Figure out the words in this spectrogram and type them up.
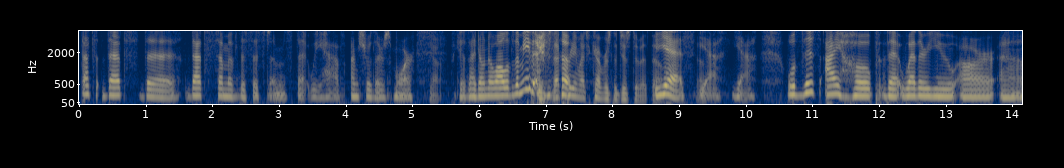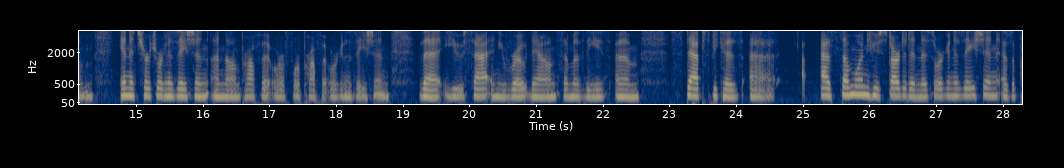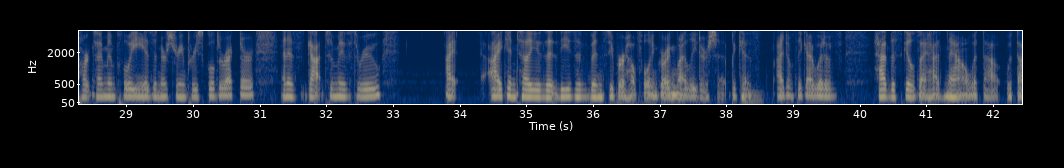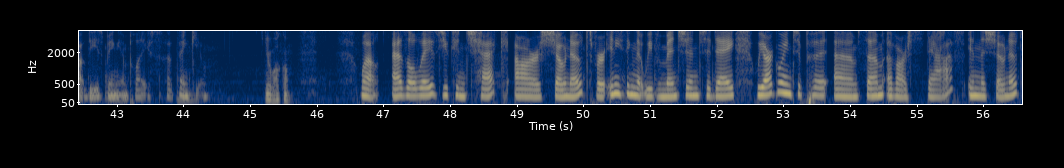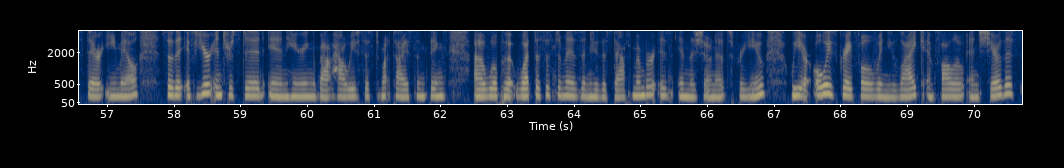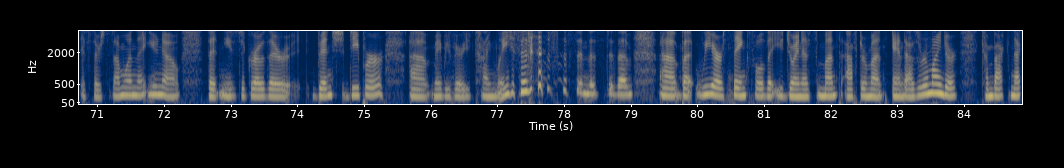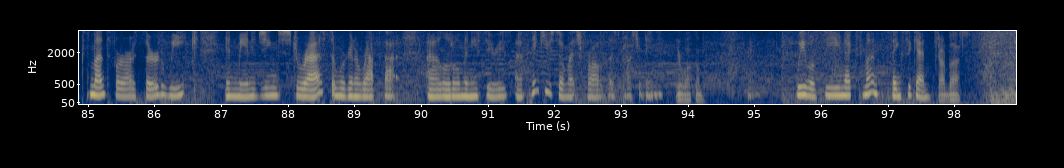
that's that's the that's some of the systems that we have. I'm sure there's more Yeah. because I don't know all of them either. That so- pretty much covers the gist of it, though. Yes, yeah, yeah. Well, this, I hope that whether you are um, in a church organization, a nonprofit, or a for profit organization, that you sat and you wrote down some of these um, steps because. Uh, as someone who started in this organization as a part-time employee as a nursery and preschool director and has got to move through I I can tell you that these have been super helpful in growing my leadership because Mm-hmm. I don't think I would have had the skills I had now without without these being in place. So thank you. You're welcome. Well, as always, you can check our show notes for anything that we've mentioned today. We are going to put um, some of our staff in the show notes, their email, so that if you're interested in hearing about how we've systematized some things, uh, we'll put what the system is and who the staff member is in the show notes for you. We are always grateful when you like and follow and share this. If there's someone that you know that needs to grow their bench deeper, uh, maybe very kindly send, send this to them. Uh, but we are thankful that you join us month after month. And as a reminder, come back next month for our third week in managing stress. And we're going to wrap that uh, little mini series up. Thank you so much for all of this, Pastor Danny. You're welcome. We will see you next month. Thanks again. God bless.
